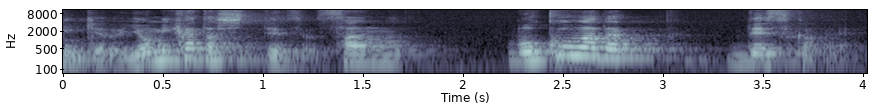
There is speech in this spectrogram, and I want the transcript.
へんけど読み方知ってるんですよ。三僕はだですかね。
